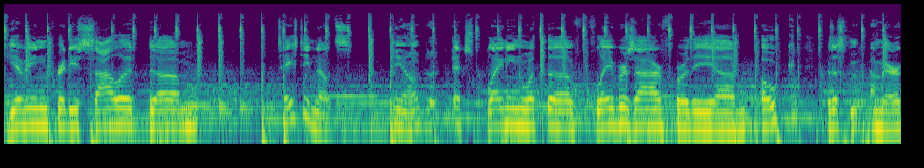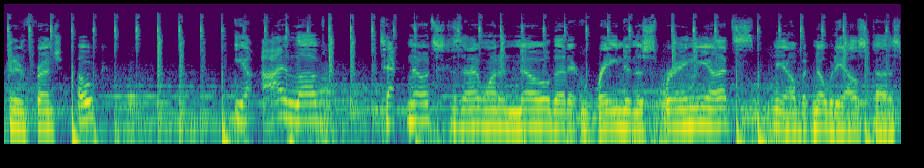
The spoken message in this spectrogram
giving pretty solid um, tasting notes. You know, explaining what the flavors are for the um, oak, because it's American and French oak. Yeah, I love tech notes because I want to know that it rained in the spring. You know, that's you know, but nobody else does.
